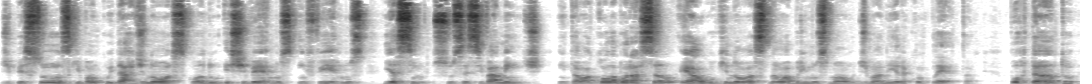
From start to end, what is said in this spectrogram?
de pessoas que vão cuidar de nós quando estivermos enfermos e assim sucessivamente. Então a colaboração é algo que nós não abrimos mão de maneira completa. Portanto,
